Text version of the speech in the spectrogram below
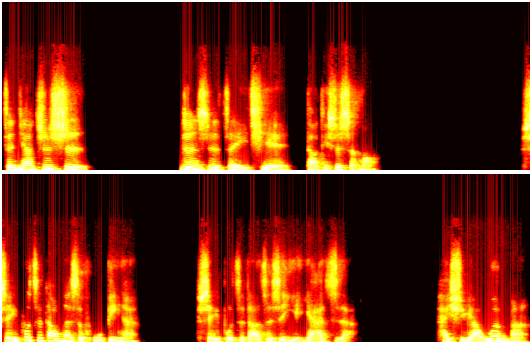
增加知识，认识这一切到底是什么？谁不知道那是胡饼啊？谁不知道这是野鸭子啊？还需要问吗？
